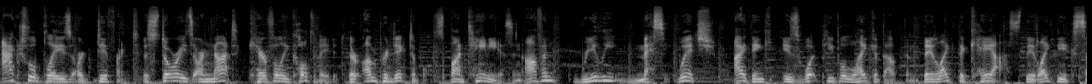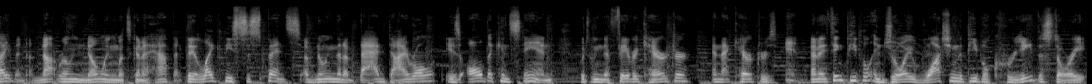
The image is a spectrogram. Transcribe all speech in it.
actual plays are different. The stories are not carefully cultivated. They're unpredictable, spontaneous, and often really messy, which I think is what people like about them. They like the chaos, they like the excitement of not really knowing what's going to happen. They like the suspense of knowing that a bad die roll is all that can stand between their favorite character and that character's end. And I think people enjoy watching the people create the story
